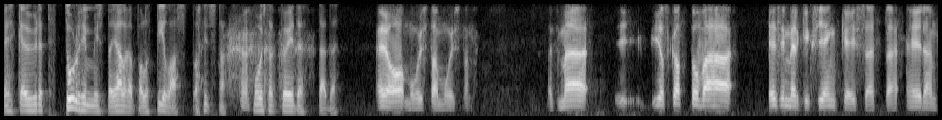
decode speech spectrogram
ehkä yhdet turhimmista jalkapallotilastoista. Muistatko itse tätä? Joo, muistan, muistan. Et mä, jos katsoo vähän esimerkiksi Jenkkeissä, että heidän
